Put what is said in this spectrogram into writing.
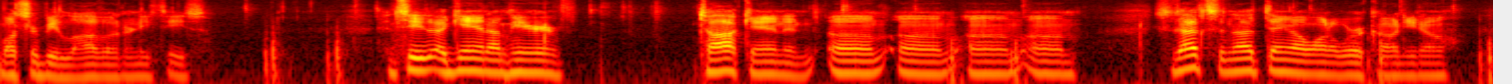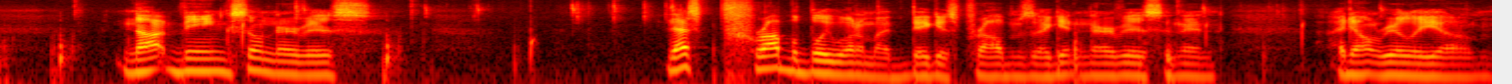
watch there be lava underneath these. And see, again, I'm here talking and um, um, um, um. So that's another thing I want to work on, you know. Not being so nervous that's probably one of my biggest problems. I get nervous and then I don't really um,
